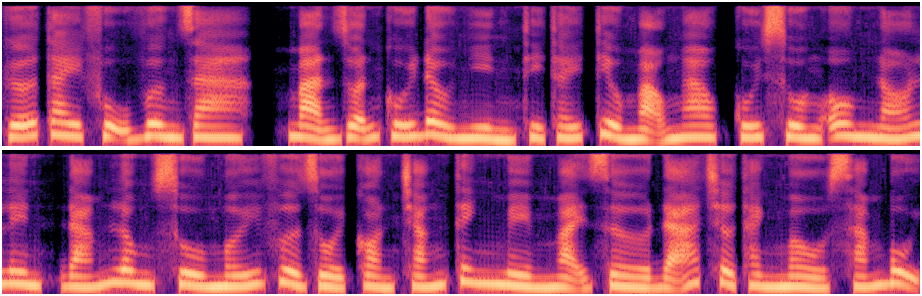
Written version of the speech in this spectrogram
Gỡ tay phụ vương ra, Mạn duẫn cúi đầu nhìn thì thấy tiểu mạo ngao cúi xuống ôm nó lên, đám lông xù mới vừa rồi còn trắng tinh mềm mại giờ đã trở thành màu xám bụi.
